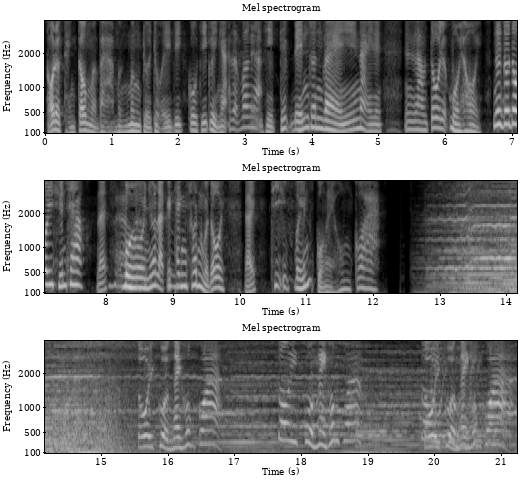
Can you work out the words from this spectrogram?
có được thành công mà bà mừng mừng tuổi tuổi thì cô Thúy Quỳnh ạ. Dạ vâng ạ. Dịp Tết đến xuân về như thế này làm tôi bồi hồi. Nên tôi tôi xuyến sao. Đấy, bồi hồi nhớ lại cái thanh xuân của tôi. Đấy, chị Phến của ngày hôm qua. Tôi của ngày hôm qua. Tôi của ngày hôm qua. Tôi của ngày hôm qua.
